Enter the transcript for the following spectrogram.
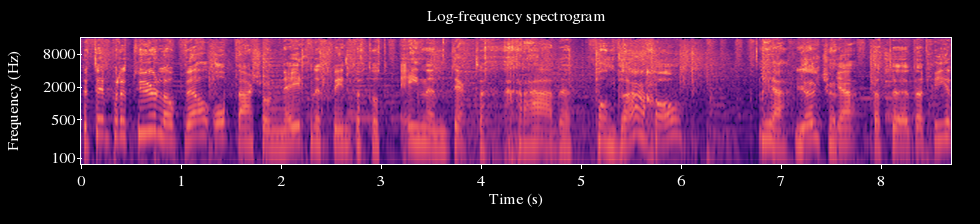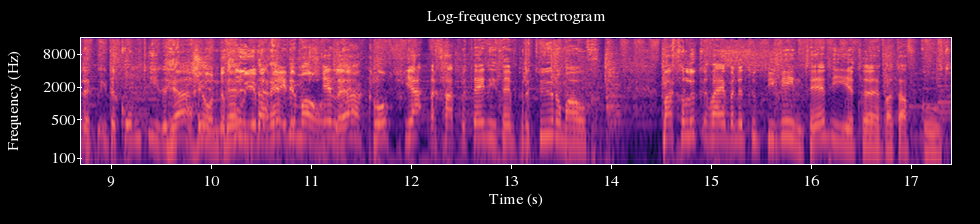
De temperatuur loopt wel op naar zo'n 29 tot 31 graden. Vandaag al? Ja. Jeutje. Ja, dat, eh, dat, hier, daar, daar komt hij. Ja, Ja, zon. Dan voel je daar meteen heb je het hem al. verschil? Ja, klopt. Ja, dan gaat meteen die temperatuur omhoog. Maar gelukkig, wij hebben natuurlijk die wind, hè, die het eh, wat afkoelt.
